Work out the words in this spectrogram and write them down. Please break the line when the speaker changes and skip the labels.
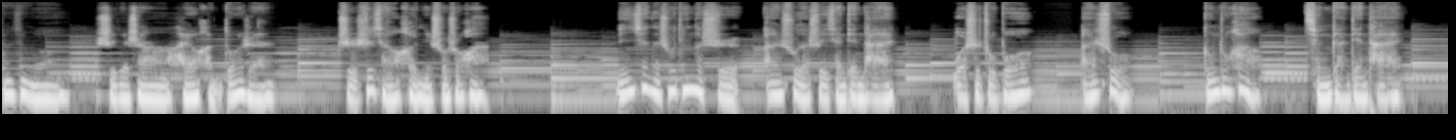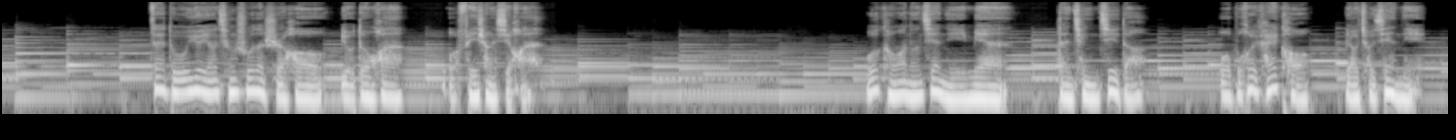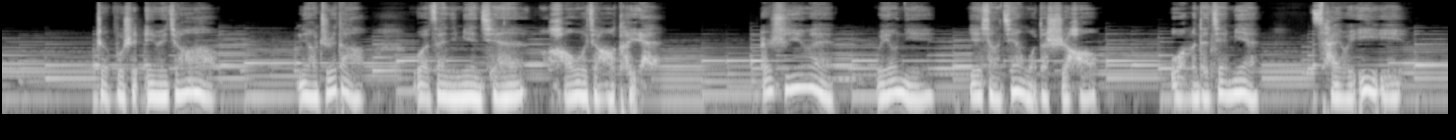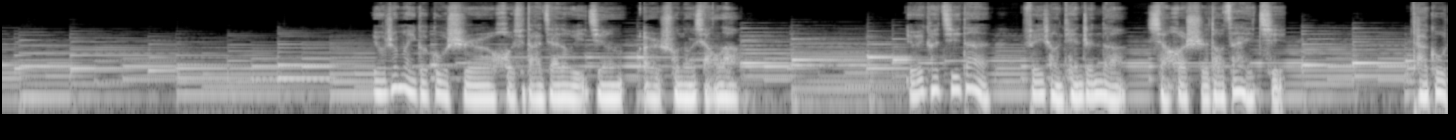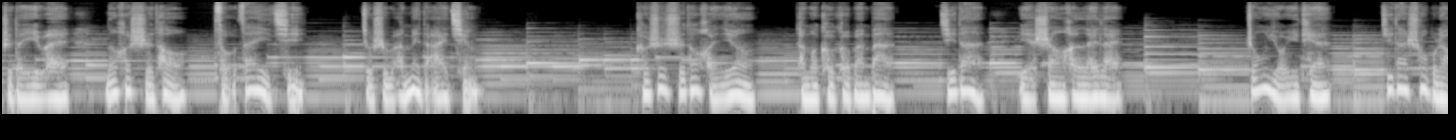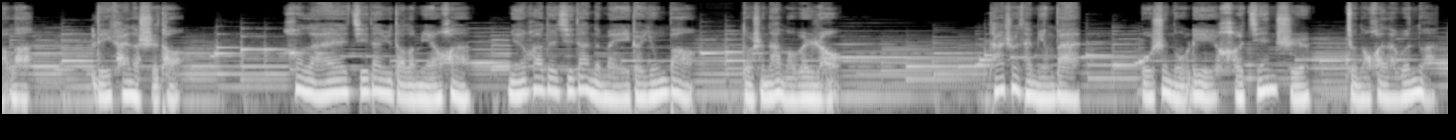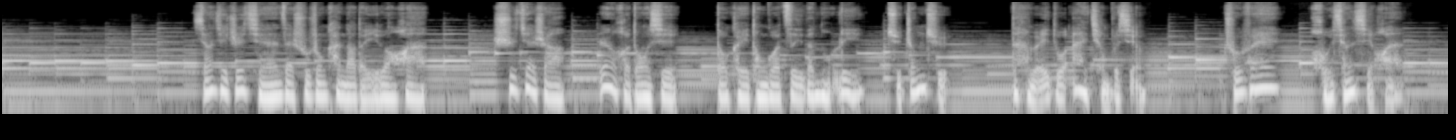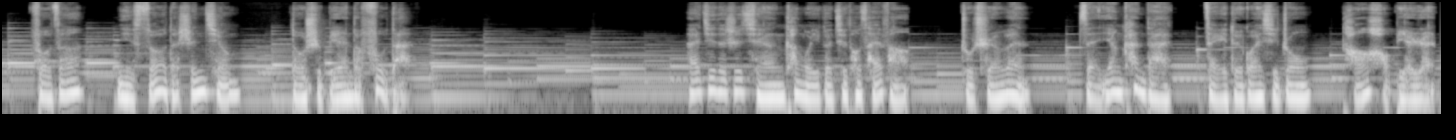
相信我，世界上还有很多人，只是想要和你说说话。您现在收听的是安树的睡前电台，我是主播安树，公众号情感电台。在读《岳阳情书》的时候，有段话我非常喜欢。我渴望能见你一面，但请你记得，我不会开口要求见你。这不是因为骄傲，你要知道我在你面前毫无骄傲可言，而是因为唯有你也想见我的时候，我们的见面才有意义。有这么一个故事，或许大家都已经耳熟能详了。有一颗鸡蛋非常天真的想和石头在一起，他固执的以为能和石头。走在一起，就是完美的爱情。可是石头很硬，他们磕磕绊绊，鸡蛋也伤痕累累。终于有一天，鸡蛋受不了了，离开了石头。后来，鸡蛋遇到了棉花，棉花对鸡蛋的每一个拥抱，都是那么温柔。他这才明白，不是努力和坚持就能换来温暖。想起之前在书中看到的一段话：世界上任何东西都可以通过自己的努力去争取，但唯独爱情不行。除非互相喜欢，否则你所有的深情都是别人的负担。还记得之前看过一个街头采访，主持人问：怎样看待在一对关系中讨好别人？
